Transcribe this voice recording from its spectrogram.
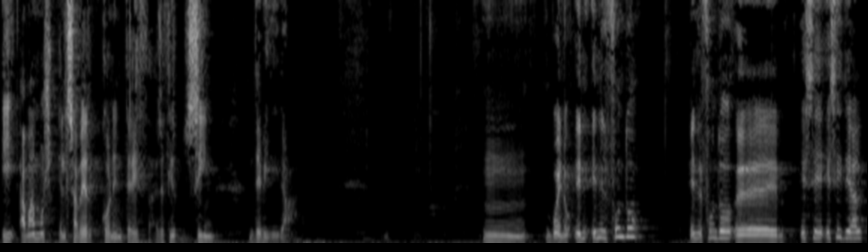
y amamos el saber con entereza, es decir, sin debilidad. Mm, bueno, en, el fondo, en el fondo ese, ese, ideal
